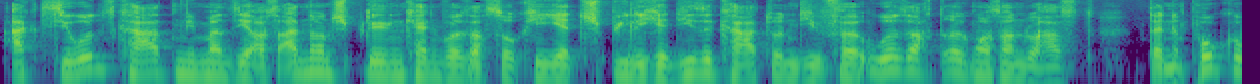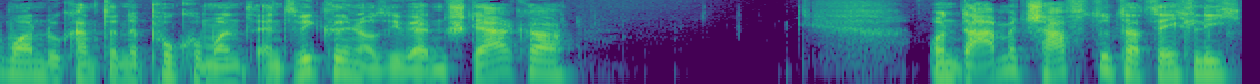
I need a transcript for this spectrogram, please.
Aktionskarten, wie man sie aus anderen Spielen kennt, wo du sagst, okay, jetzt spiele ich hier diese Karte und die verursacht irgendwas, sondern du hast deine Pokémon, du kannst deine Pokémon entwickeln, also sie werden stärker. Und damit schaffst du tatsächlich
